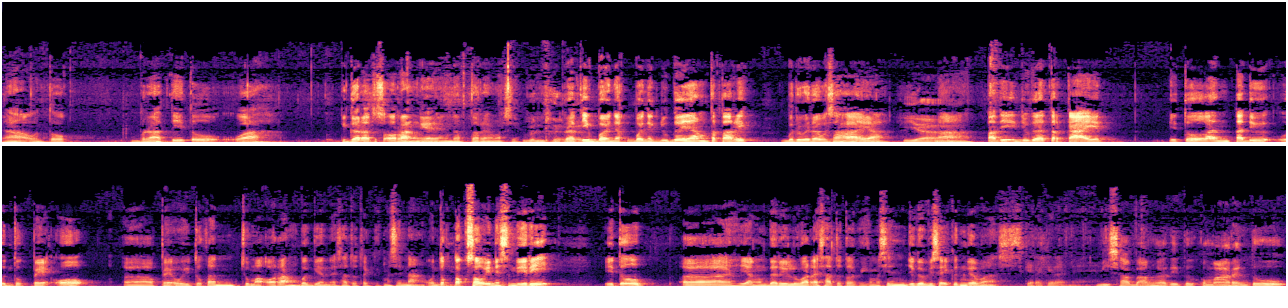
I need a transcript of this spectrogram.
Nah untuk berarti itu wah 300 orang ya yang daftar ya mas ya. Bener. Berarti banyak banyak juga yang tertarik berwirausaha ya. Iya. Nah tadi juga terkait itu kan tadi untuk PO eh, PO itu kan cuma orang bagian S1 teknik mesin. Nah untuk talkshow ini sendiri itu eh, yang dari luar S1 teknik mesin juga bisa ikut nggak mas kira-kira nih? Bisa banget itu kemarin tuh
